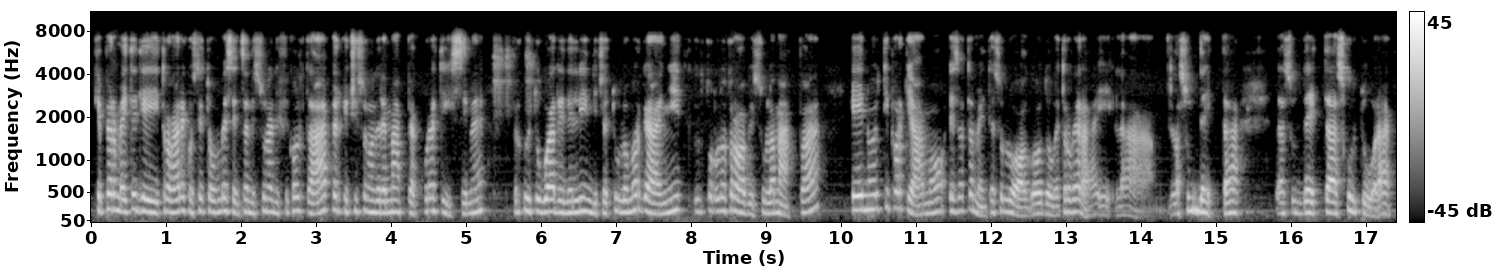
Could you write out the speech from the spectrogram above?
che permette di trovare queste tombe senza nessuna difficoltà perché ci sono delle mappe accuratissime per cui tu guardi nell'indice Tullo Morgagni, lo trovi sulla mappa e noi ti portiamo esattamente sul luogo dove troverai la, la, suddetta, la suddetta, scultura.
